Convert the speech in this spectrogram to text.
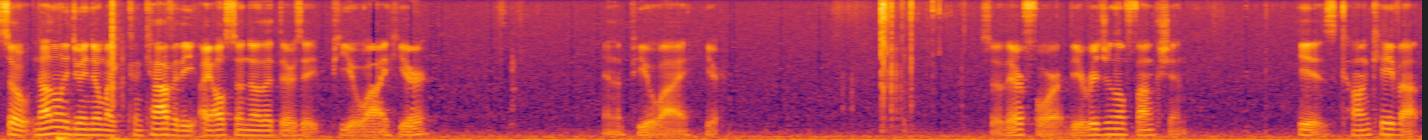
So not only do I know my concavity, I also know that there's a POI here and a POI here. So therefore, the original function is concave up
